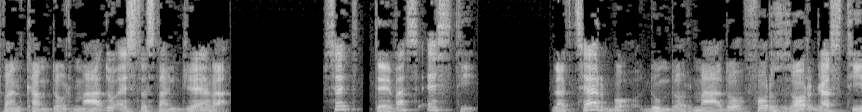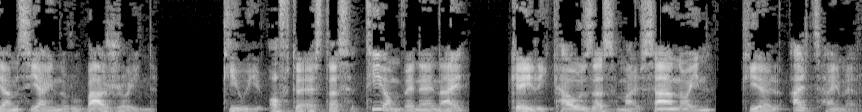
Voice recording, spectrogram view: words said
quancam dormado estas dangera? Sed devas esti. La cerbo dum dormado forzorgas tiam siain rubajoin, kiui ofte estas tiom venenae, che ili causas malsanoin, kiel Alzheimer.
